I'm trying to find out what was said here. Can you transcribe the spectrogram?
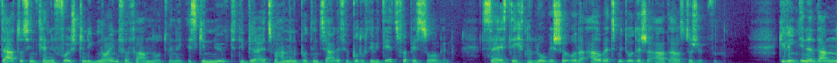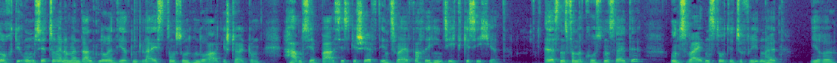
Dazu sind keine vollständig neuen Verfahren notwendig. Es genügt, die bereits vorhandenen Potenziale für Produktivitätsverbesserungen, sei es technologischer oder arbeitsmethodischer Art, auszuschöpfen. Gelingt Ihnen dann noch die Umsetzung einer mandantenorientierten Leistungs- und Honorargestaltung, haben Sie Ihr Basisgeschäft in zweifacher Hinsicht gesichert. Erstens von der Kostenseite und zweitens durch die Zufriedenheit Ihrer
